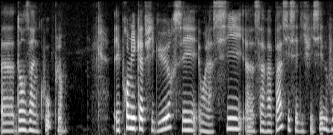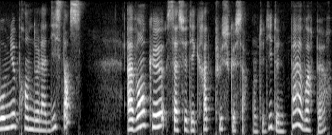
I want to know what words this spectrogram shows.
dans un couple et premier cas de figure, c'est voilà, si euh, ça va pas, si c'est difficile, vaut mieux prendre de la distance avant que ça se dégrade plus que ça. On te dit de ne pas avoir peur,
